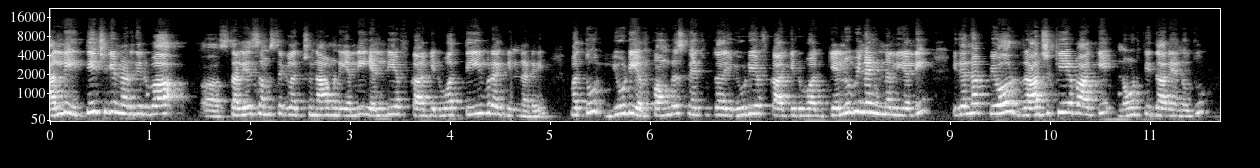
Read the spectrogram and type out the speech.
ಅಲ್ಲಿ ಇತ್ತೀಚೆಗೆ ನಡೆದಿರುವ ಸ್ಥಳೀಯ ಸಂಸ್ಥೆಗಳ ಚುನಾವಣೆಯಲ್ಲಿ ಎಲ್ ಡಿ ಎಫ್ ಆಗಿರುವ ತೀವ್ರ ಹಿನ್ನಡೆ ಮತ್ತು ಯುಡಿಎಫ್ ಕಾಂಗ್ರೆಸ್ ನೇತೃತ್ವದ ಯುಡಿಎಫ್ ಆಗಿರುವ ಗೆಲುವಿನ ಹಿನ್ನೆಲೆಯಲ್ಲಿ ಇದನ್ನ ಪ್ಯೂರ್ ರಾಜಕೀಯವಾಗಿ ನೋಡ್ತಿದ್ದಾರೆ ಅನ್ನೋದು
